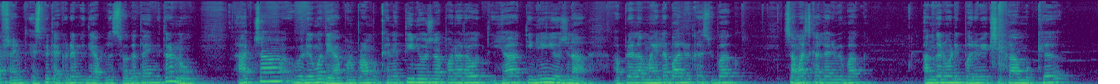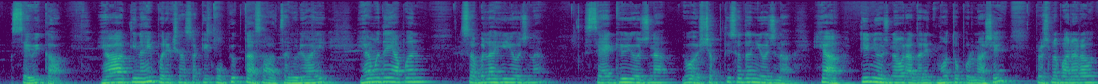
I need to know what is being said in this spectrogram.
फ्रेंड एस पी अकॅडमीमध्ये आपलं स्वागत आहे. मित्रांनो आजच्या व्हिडिओमध्ये आपण प्रामुख्याने तीन योजना पाहणार आहोत. ह्या तिन्ही योजना आपल्याला महिला बालविकास विभाग समाज कल्याण विभाग अंगणवाडी पर्यवेक्षिका मुख्य सेविका ह्या तीनही परीक्षांसाठी उपयुक्त असा आजचा व्हिडिओ आहे. ह्यामध्ये आपण सबला ही योजना सॅग ही योजना व शक्ती सदन योजना ह्या तीन योजनावर आधारित महत्त्वपूर्ण असे प्रश्न पाहणार आहोत.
